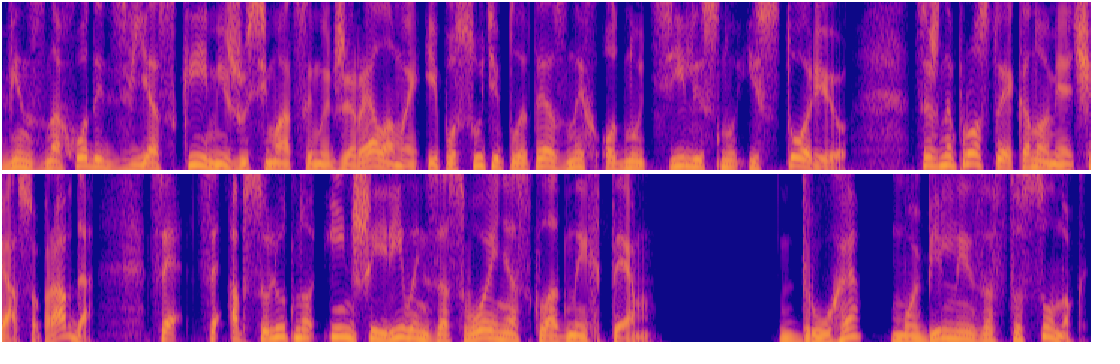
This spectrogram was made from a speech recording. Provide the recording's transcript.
він знаходить зв'язки між усіма цими джерелами і, по суті, плете з них одну цілісну історію. Це ж не просто економія часу, правда? Це, це абсолютно інший рівень засвоєння складних тем. Друге мобільний застосунок,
